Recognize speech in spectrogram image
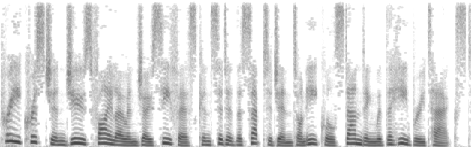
Pre-Christian Jews Philo and Josephus considered the Septuagint on equal standing with the Hebrew text.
